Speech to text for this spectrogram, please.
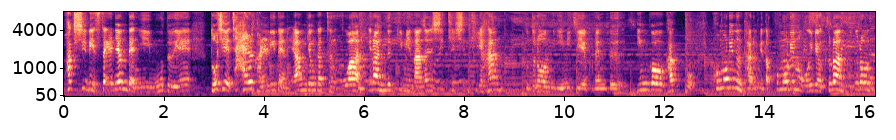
확실히 세련된 이 무드에 도시에 잘 관리된 애완경 같은 우아한 이러한 느낌이 나는 시티시티한 부드러운 이미지의 브랜드인 것 같고 코모리는 다릅니다. 코모리는 오히려 그러한 부드러운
